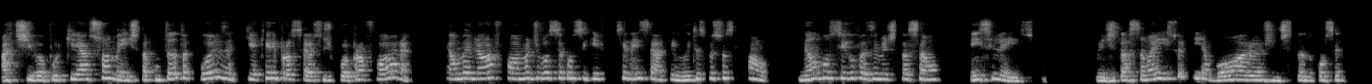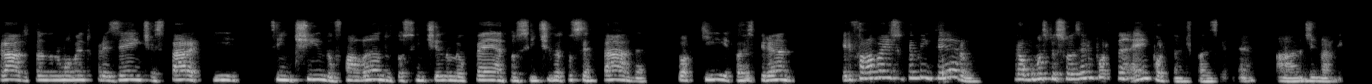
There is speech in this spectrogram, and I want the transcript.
ativa? Porque a sua mente está com tanta coisa que aquele processo de pôr para fora é a melhor forma de você conseguir silenciar. Tem muitas pessoas que falam, não consigo fazer meditação em silêncio. Meditação é isso aqui agora, a gente estando concentrado, estando no momento presente, estar aqui, sentindo, falando, estou sentindo meu pé, estou sentindo, estou sentada, estou aqui, estou respirando. Ele falava isso o tempo inteiro. Para algumas pessoas é importante, é importante fazer né, a dinâmica,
